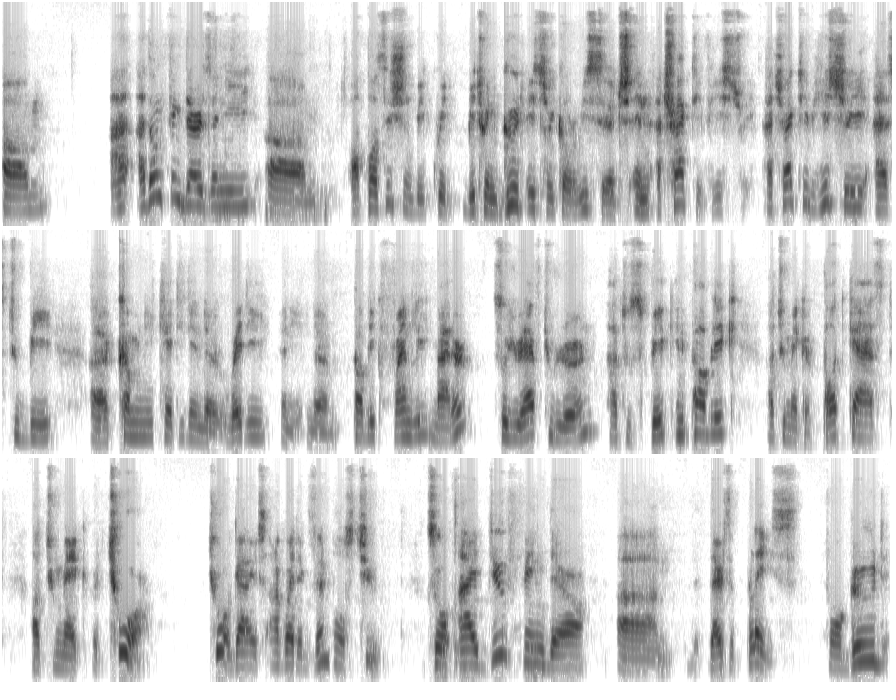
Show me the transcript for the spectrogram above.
Um, I, I, don't think there is any um, opposition between, between good historical research and attractive history. Attractive history has to be uh, communicated in a ready and in a public friendly manner. So you have to learn how to speak in public, how to make a podcast, how to make a tour. Tour guides are great examples too. So I do think there um, there's a place for good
